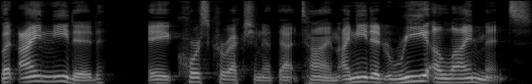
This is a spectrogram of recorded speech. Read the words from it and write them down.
but I needed a course correction at that time. I needed realignment.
